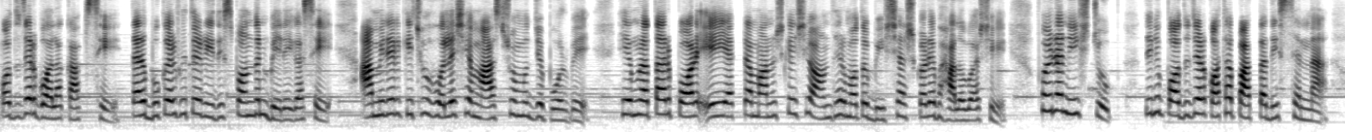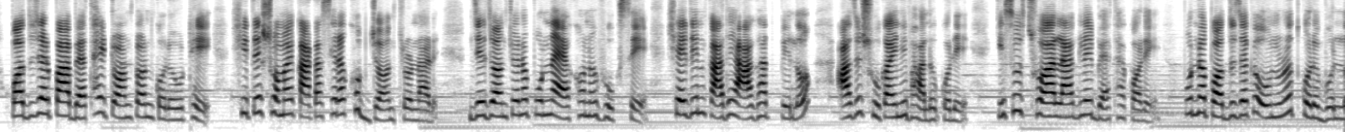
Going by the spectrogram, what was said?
পদ্মজার গলা কাঁপছে। তার বুকের ভিতর হৃদস্পন্দন বেড়ে গেছে। আমিরের কিছু হলে সে মাছ সমুদ্রে পড়বে। হেমলতার পর এই একটা মানুষকে সে অন্ধের মতো বিশ্বাস করে, ভালোবাসে। ফইরা নিশ্চুপ। তিনি পদজার কথা পাত্তা দিচ্ছেন না। পদজার পা ব্যথায় টনটন করে ওঠে। শীতের সময় কাটাছেঁড়া খুব যন্ত্রণার। যে যন্ত্রণা পূর্ণা এখনও ভুগছে সেই দিন কাঁধে আঘাত পেল, আজও শুকায়নি ভালো করে। কিছু ছোঁয়া লাগলেই ব্যথা করে। পূর্ণা পদ্মজাকে অনুরোধ করে বলল,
